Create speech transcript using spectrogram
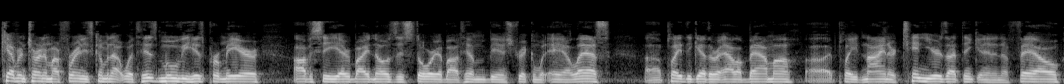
Kevin Turner, my friend, he's coming out with his movie, his premiere. Obviously, everybody knows this story about him being stricken with ALS. Uh, played together at Alabama. Uh, played nine or ten years, I think, in NFL.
